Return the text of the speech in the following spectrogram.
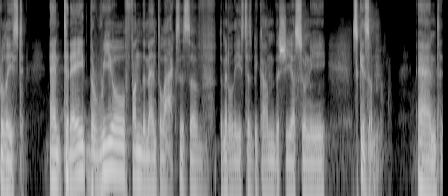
released. And today, the real fundamental axis of the Middle East has become the Shia Sunni schism. And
